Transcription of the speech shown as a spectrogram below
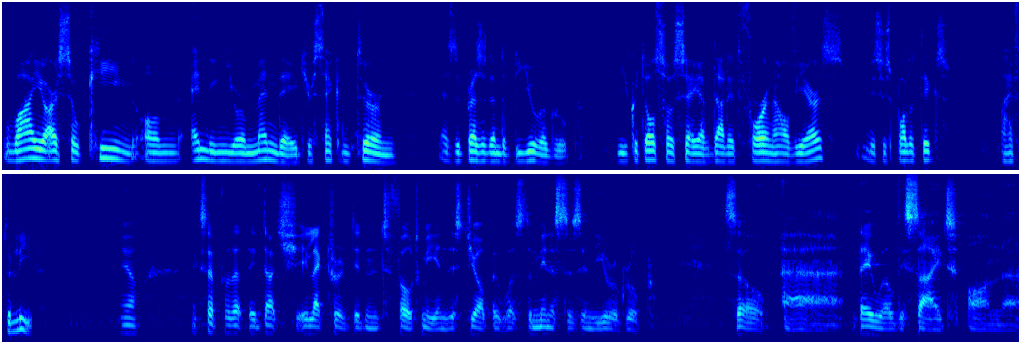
why you are so keen on ending your mandate, your second term, as the president of the Eurogroup? You could also say, I've done it four and a half years, this is politics, I have to leave. Yeah, except for that the Dutch electorate didn't vote me in this job. It was the ministers in the Eurogroup. So uh, they will decide on uh,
